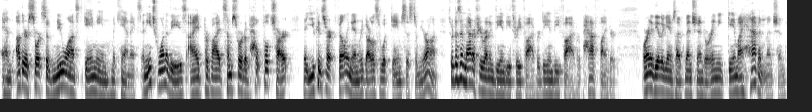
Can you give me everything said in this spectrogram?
and other sorts of nuanced gaming mechanics. And each one of these, I provide some sort of helpful chart that you can start filling in regardless of what game system you're on. So it doesn't matter if you're running D&D 3.5 or D&D 5 or Pathfinder or any of the other games I've mentioned or any game I haven't mentioned.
